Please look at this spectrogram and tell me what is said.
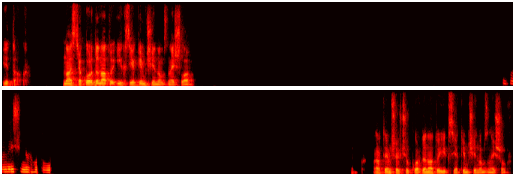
І так. Настя, координату Х яким чином знайшла? Мене ще не готово. Артем Шевчук, координату Х яким чином знайшов?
